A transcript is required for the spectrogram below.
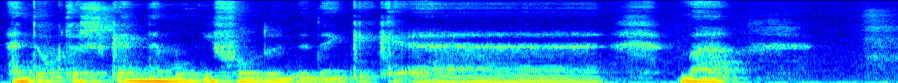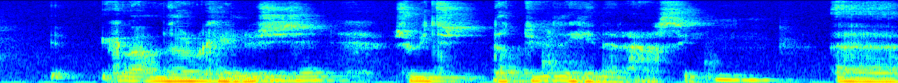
En dokters kennen hem ook niet voldoende, denk ik. Uh, maar ik maak me daar ook geen illusies in. Zoiets, dat duurt een generatie. Mm. Uh,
